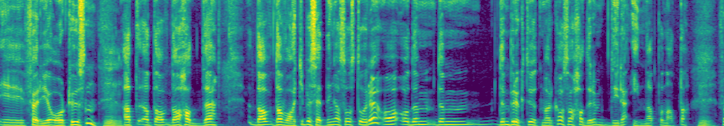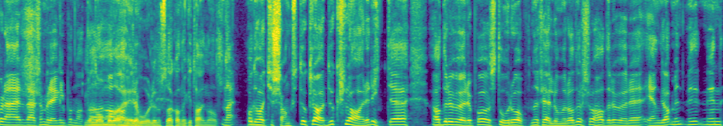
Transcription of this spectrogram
i forrige årtusen. Mm. At, at da, da hadde da, da var ikke besetninga så store, og, og de, de, de brukte utmarka, og så hadde de dyra inn igjen på natta. For det er, det er som regel på natta. Mm. Men nå må du ha høyere volum, så da kan du ikke ta inn alt. Nei, og du har ikke sjans. Du klarer, du klarer ikke Hadde du vært på store, åpne fjellområder, så hadde det vært én grad. Men, men,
